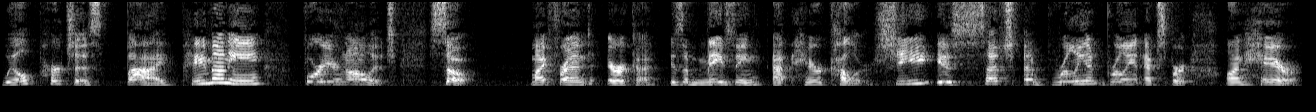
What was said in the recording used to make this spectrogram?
will purchase, buy, pay money for your knowledge. So, my friend Erica is amazing at hair color. She is such a brilliant, brilliant expert on hair,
